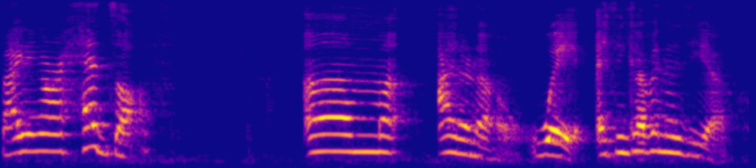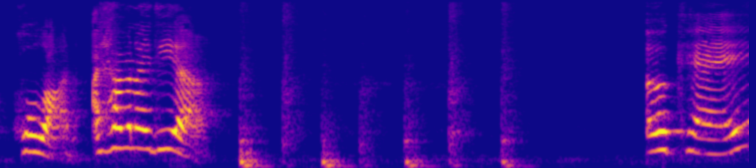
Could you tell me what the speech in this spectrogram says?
biting our heads off? Um, I don't know. Wait, I think I have an idea. Hold on, I have an idea. Okay.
